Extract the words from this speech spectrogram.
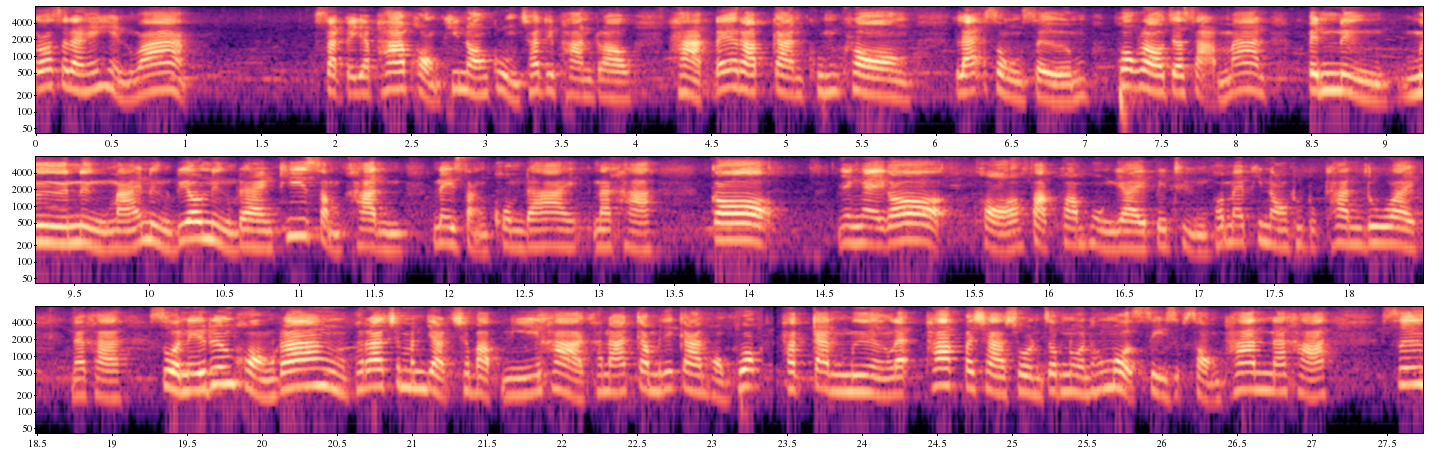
ก็แสดงให้เห็นว่า ศักยภาพของพี่น้องกลุ่มชาติพันธุ์เรา หากได้รับการคุ้มครองและส่งเสริม พวกเราจะสามารถเป็นหนึ่งมือหนึ่งไม้หนึ่งเรี่ยวหนึ่งแรงที่สำคัญในสังคมได้นะคะ ก็ยังไงก็ขอฝากความห่วงใยไปถึงพ่อแม่พี่น้องทุกๆท่านด้วยนะคะ ส่วนในเรื่องของร่างพระราชบัญญัติฉบับนี้ค่ะ คณะกรรมการของพวกพรรคการเมืองและภาคประชาชนจำนวนทั้งหมด 42 ท่านนะคะ ซึ่ง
